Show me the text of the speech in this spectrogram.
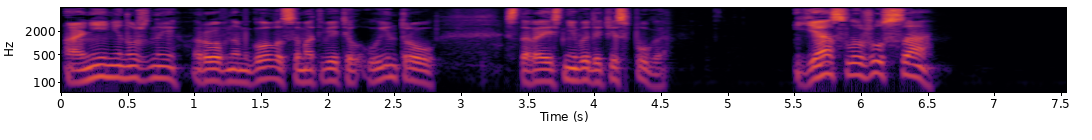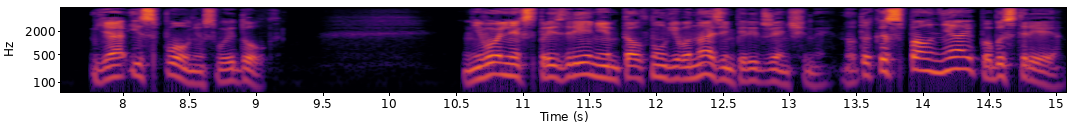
«Они не нужны», — ровным голосом ответил Уинтроу, стараясь не выдать испуга. «Я служу Са. Я исполню свой долг». Невольник с презрением толкнул его на земь перед женщиной. «Ну так исполняй побыстрее».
